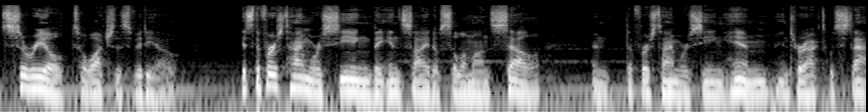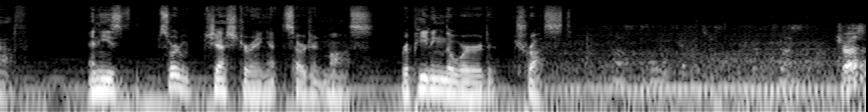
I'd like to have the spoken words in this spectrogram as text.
surreal to watch this video. It's the first time we're seeing the inside of Soleiman's cell, and the first time we're seeing him interact with staff. And he's sort of gesturing at Sergeant Moss, repeating the word trust. Trust?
